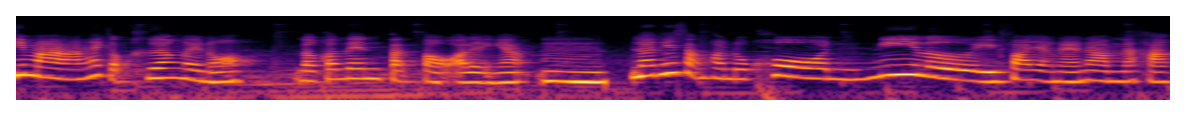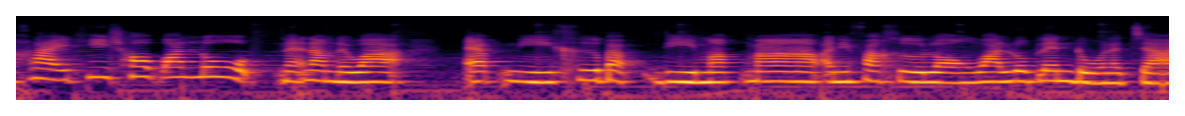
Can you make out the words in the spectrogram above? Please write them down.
ที่มาให้กับเครื่องเลยเนาะแล้วก็เล่นตัดต่ออะไรเงี้ย อืม และที่สำคัญทุกคนนี่เลยฟ้าอยากแนะนำนะคะ ใครที่ชอบวาดรูปแนะนำเลยว่า แอปนี้คือแบบดีมากๆ อันนี้ฟ้าคือลองวาดรูปเล่นดูนะจ๊ะ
